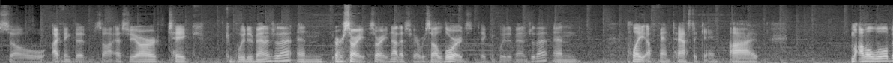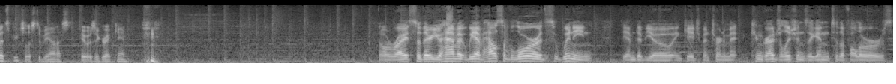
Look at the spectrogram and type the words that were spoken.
So I think that saw SJR take complete advantage of that, and or sorry, sorry, not SJR. We saw Lords take complete advantage of that and play a fantastic game. I I'm a little bit speechless to be honest. It was a great game. All right, so there you have it. We have House of Lords winning the MWO engagement tournament. Congratulations again to the followers.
